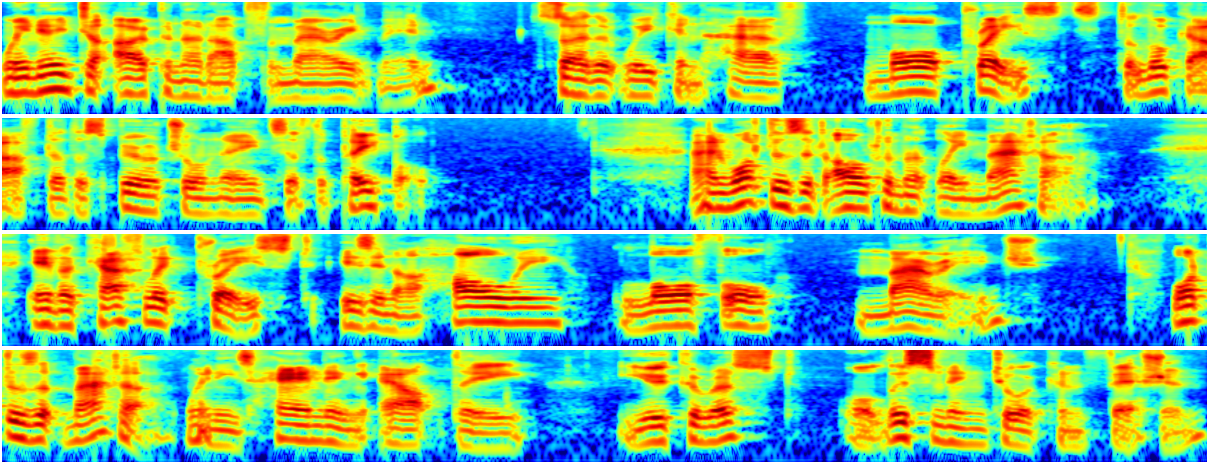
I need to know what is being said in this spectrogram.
We need to open it up for married men so that we can have more priests to look after the spiritual needs of the people. And what does it ultimately matter if a Catholic priest is in a holy, lawful marriage? What does it matter when he's handing out the Eucharist or listening to a confession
